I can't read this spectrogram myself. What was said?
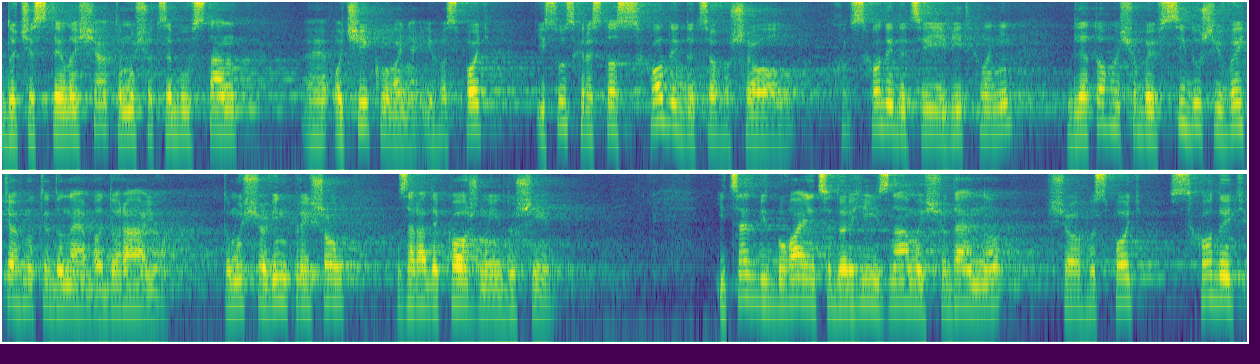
до чистилища, тому що це був стан е, очікування. І Господь Ісус Христос сходить до цього шеолу, сходить до цієї відхлані для того, щоб всі душі витягнути до неба, до раю, тому що Він прийшов заради кожної душі. І це відбувається, дорогі, з нами щоденно, що Господь сходить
